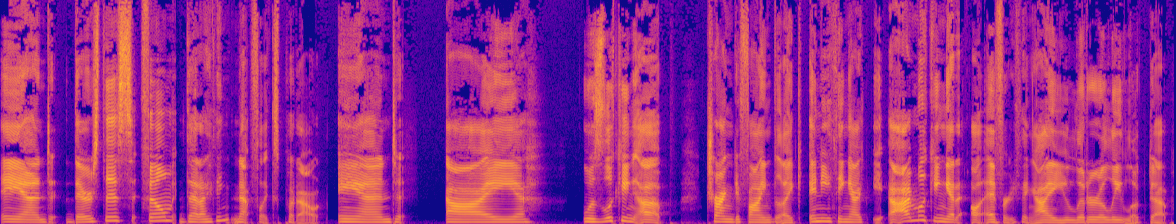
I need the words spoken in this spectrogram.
and there's this film that I think Netflix put out, and I was looking up trying to find like anything. I I'm looking at everything. I literally looked up.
